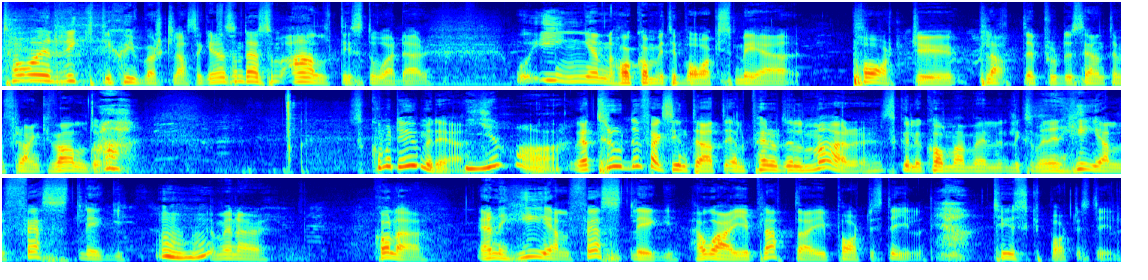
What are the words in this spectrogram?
Ta en riktig skivbörsklassiker, en sån där som alltid står där. Och ingen har kommit tillbaks med partyplatteproducenten Frank Waldor. Ah. Så kommer du med det. ja. Och jag trodde faktiskt inte att El Perro del Mar skulle komma med liksom en helfestlig... Mhm. Jag menar, kolla. En helfestlig Hawaii-platta i partystil. Tysk partystil.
